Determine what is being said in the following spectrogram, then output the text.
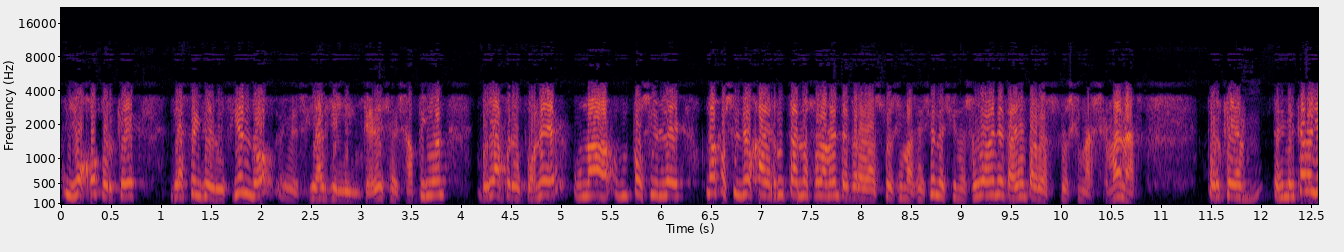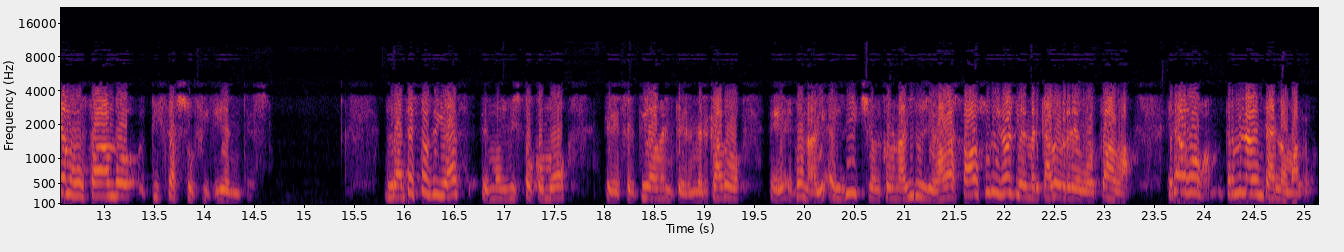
Y ojo, porque ya estoy deduciendo, eh, si a alguien le interesa esa opinión, voy a proponer una, un posible, una posible hoja de ruta no solamente para las próximas sesiones, sino seguramente también para las próximas semanas. Porque el mercado ya nos está dando pistas suficientes. Durante estos días hemos visto cómo efectivamente el mercado, eh, bueno, el, dicho, el coronavirus llegaba a Estados Unidos y el mercado rebotaba. Era algo tremendamente anómalo,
